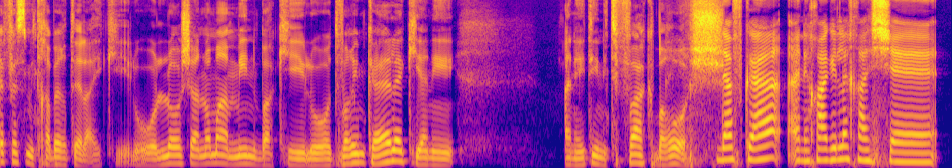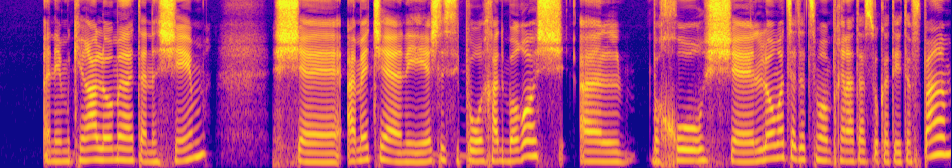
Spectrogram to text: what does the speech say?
אפס מתחברת אליי, כאילו, או לא, שאני לא מאמין בה, כאילו, או דברים כאלה, כי אני... אני הייתי נדפק בראש. דווקא, אני יכולה להגיד לך שאני מכירה לא מעט אנשים, שהאמת שאני, יש לי סיפור אחד בראש על בחור שלא מצא את עצמו מבחינה תעסוקתית אף פעם,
